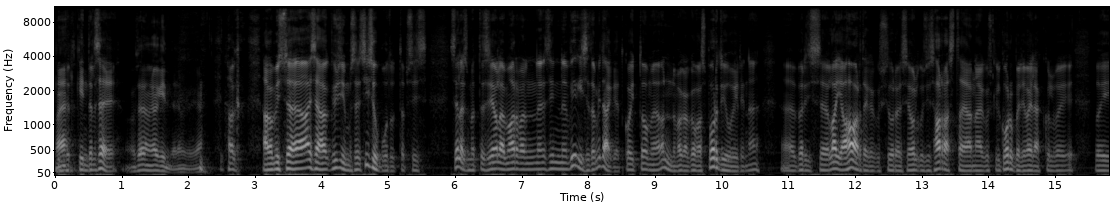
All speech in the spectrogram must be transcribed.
kindel, kindel see. no see on ka kindel muidugi jah. aga, aga mis asja küsimuse sisu puudutab, siis selles mõttes ei ole, ma arvan, siin viriseda midagi, et Koit Toome on väga kõva spordihuviline, päris laia haardega kusjuures ja olgu siis harrastajana kuskil korvpalliväljakul või, või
